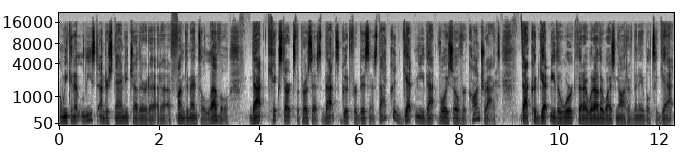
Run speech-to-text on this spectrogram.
and we can at least understand each other at a, at a fundamental level, that kickstarts the process. That's good for business. That could get me that voiceover contract. That could get me the work that I would otherwise not have been able to get.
